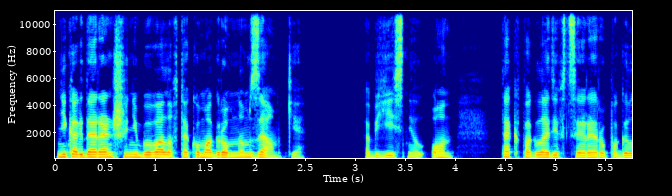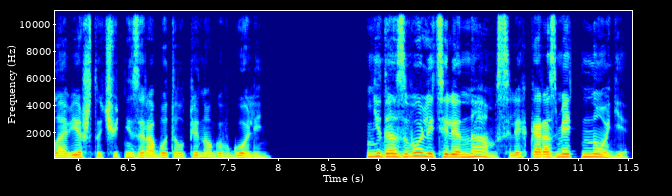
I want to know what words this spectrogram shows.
никогда раньше не бывала в таком огромном замке», — объяснил он, так погладив Цереру по голове, что чуть не заработал пиног в голень. «Не дозволите ли нам слегка размять ноги,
